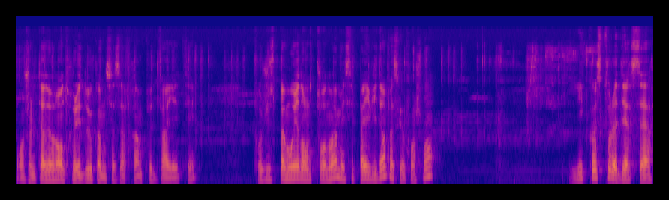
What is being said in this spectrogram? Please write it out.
Bon, j'alternerai entre les deux, comme ça, ça fera un peu de variété. Faut juste pas mourir dans le tournoi, mais c'est pas évident parce que franchement, il est costaud l'adversaire.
